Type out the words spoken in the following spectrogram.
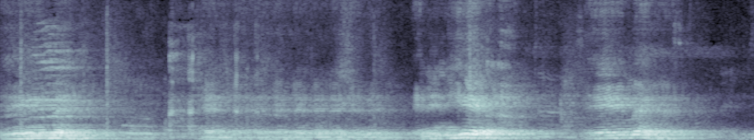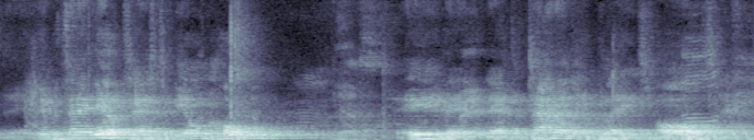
Amen. And, and, and, and, and, and, and in here, amen. Everything else has to be on hold. Amen. There's a time and a place for all things.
